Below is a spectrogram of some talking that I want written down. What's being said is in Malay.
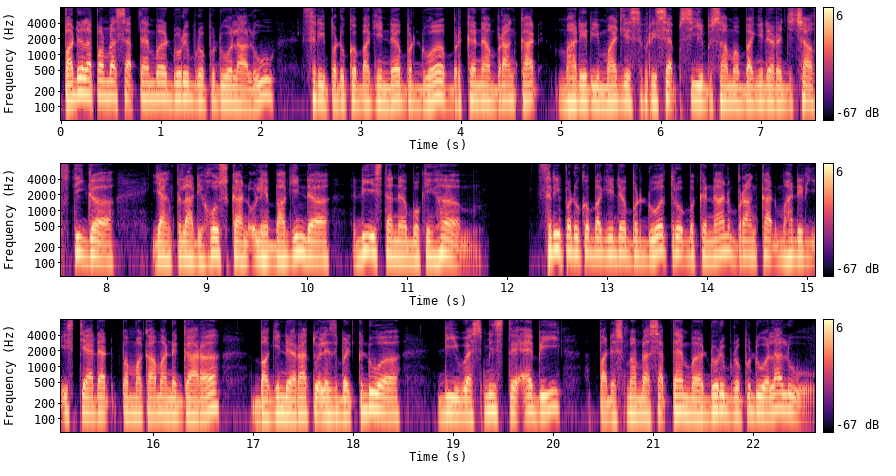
Pada 18 September 2022 lalu, Seri Paduka Baginda berdua berkenan berangkat menghadiri majlis resepsi bersama Baginda Raja Charles III yang telah dihoskan oleh Baginda di Istana Buckingham. Seri Paduka Baginda berdua turut berkenan berangkat menghadiri istiadat pemakaman negara Baginda Ratu Elizabeth II di Westminster Abbey pada 19 September 2022 lalu.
